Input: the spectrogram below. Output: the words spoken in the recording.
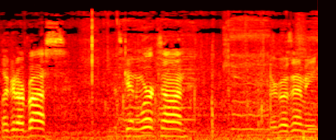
Look at our bus. It's getting worked on. There goes Emmy.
